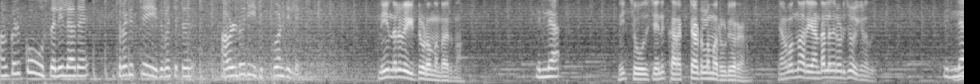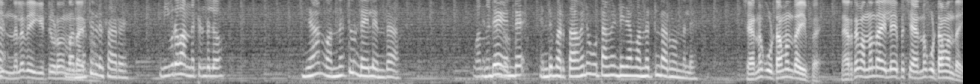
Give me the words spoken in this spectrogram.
അവൾക്കൊരു കൂസലില്ലാതെ ഇത്രയൊക്കെ ചെയ്ത് വെച്ചിട്ട് അവളുടെ ഒരു ഇരിപ്പുണ്ടില്ലേ നീ ഇന്നലെ വെയിറ്റ് വിടുന്നുണ്ടായിരുന്നോ ഇല്ല. നീ ചോദിച്ചതിന് കറക്റ്റ് ആയിട്ടുള്ള മറുപടി പറയണം. ഞങ്ങളൊന്നും അറിയാണ്ടല്ല നിന്നോട് ചോദിക്കണത്? ഇല്ല. നീ ഇന്നലെ വൈകിട്ട് ഇവിടെ വന്നിട്ടുണ്ടായിരുന്നു? വന്നിട്ടില്ല സാറേ. നീ ഇവിടെ വന്നിട്ടുണ്ടല്ലോ? ഞാൻ വന്നിട്ടുണ്ടെങ്കിൽ എന്താ? എന്റെ എന്റെ എന്റെ ഭർത്താവിനെ കൂട്ടാൻ വേണ്ടി ഞാൻ വന്നിട്ടുണ്ടായിരുന്നു ഇന്നലെ. ചേട്ടനെ കൂട്ടാൻ വന്നായി ഇപ്പൊ. നേരത്തെ വന്നിട്ടുണ്ടായില്ല ഇപ്പൊ ചേട്ടനെ കൂട്ടാൻ വന്നായി.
